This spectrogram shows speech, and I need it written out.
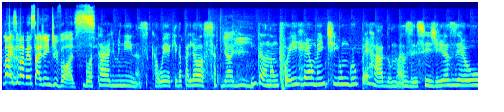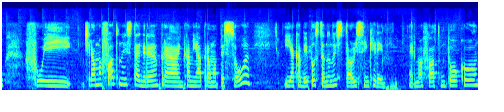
Mais uma mensagem de voz. Boa tarde, meninas. Cauê aqui da Palhoça. E aí? Então, não foi realmente um grupo errado, mas esses dias eu fui tirar uma foto no Instagram para encaminhar para uma pessoa e acabei postando no story sem querer. Era uma foto um pouco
